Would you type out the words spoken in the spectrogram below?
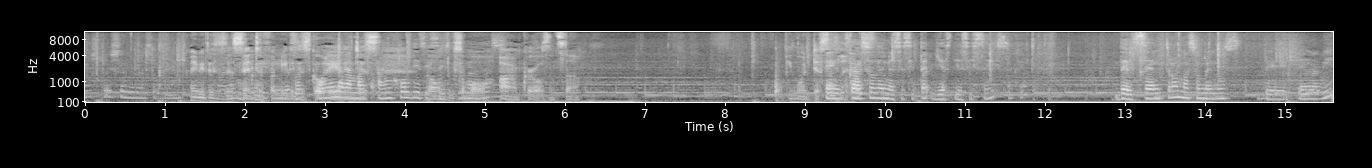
No estoy segura si vayan. Maybe this is incentive for me to just go ahead and just go and do some more arm curls and stuff. Be more En disciplined. caso de necesitar, yes, 16. Del centro, más o menos de, en la V,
